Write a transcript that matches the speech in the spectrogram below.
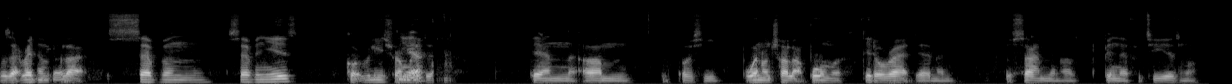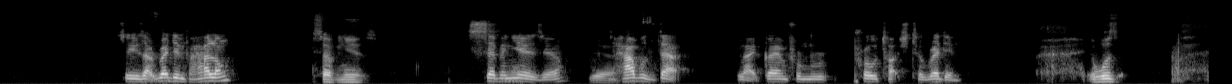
Was at Reading for like seven seven years. Got released from Yeah. Reading. Then um obviously went on trial at Bournemouth. Did all right then, and with Simon, I've been there for two years now. So you was at Reading for how long? Seven years. Seven Yeah. years, yeah. Yeah. How was that? Like going from Pro Touch to Reading. it was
